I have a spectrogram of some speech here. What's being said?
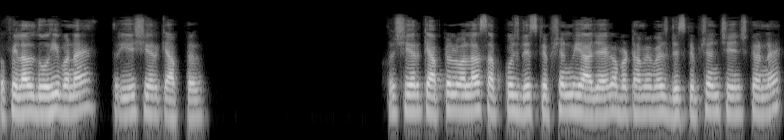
तो फ़िलहाल दो ही बनाए तो ये शेयर कैपिटल तो शेयर कैपिटल वाला सब कुछ डिस्क्रिप्शन भी आ जाएगा बट हमें बस डिस्क्रिप्शन चेंज करना है।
